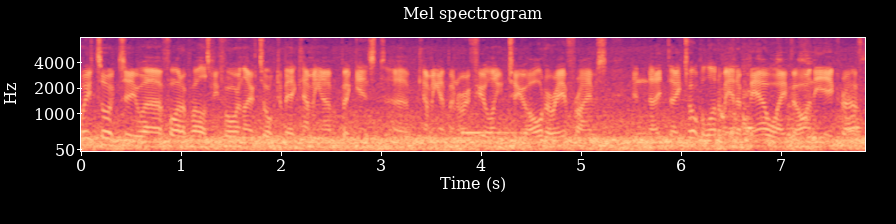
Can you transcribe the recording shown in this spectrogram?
We've talked to uh, fighter pilots before, and they've talked about coming up against uh, coming up and refueling to older airframes, and they, they talk a lot about a bow wave behind the aircraft.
